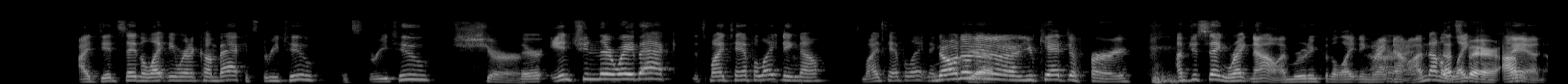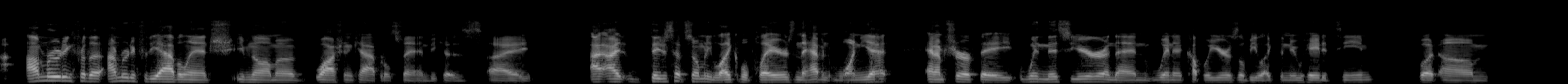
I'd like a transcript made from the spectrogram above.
I did say the Lightning were going to come back. It's 3 2. It's 3 2. Sure. They're inching their way back. It's my Tampa Lightning now. It's my Tampa Lightning. No, no, Yeah. no, no, no. You can't defer. I'm just saying right now, I'm rooting for the Lightning right All now. right. I'm not a That's Lightning fair. I'm- fan. I'm rooting for the I'm rooting for the Avalanche, even though I'm a Washington Capitals fan, because I, I, I they just have so many likable players and they haven't won yet. And I'm sure if they win this year and then win in a couple of years, they'll be like the new hated team. But um,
